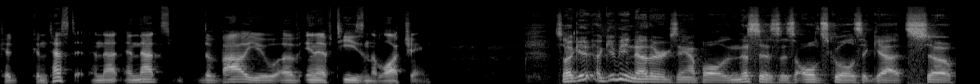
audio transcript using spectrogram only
could contest it. And that and that's the value of nfts in the blockchain. So I'll give, I'll give you another example and this is as old school as it gets. So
